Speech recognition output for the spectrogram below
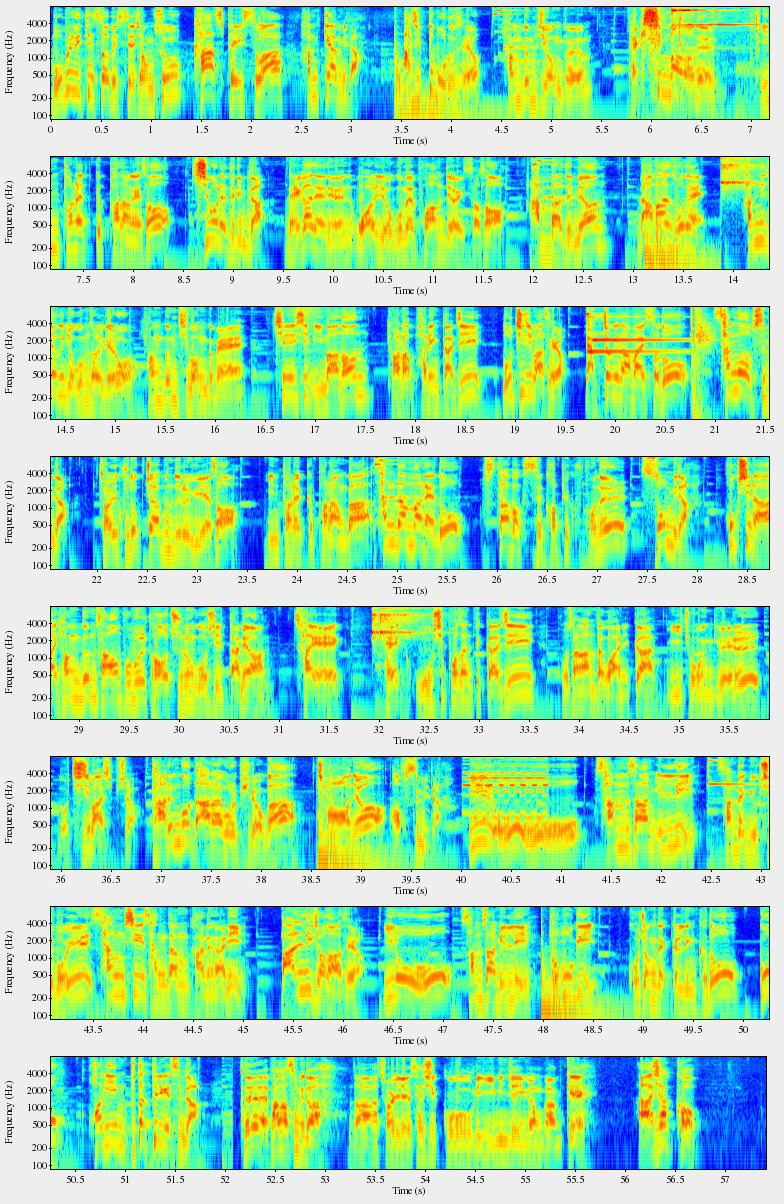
모빌리티 서비스의 정수 카스페이스와 함께합니다. 아직도 모르세요? 현금 지원금 110만 원을 인터넷 끝판왕에서 지원해 드립니다. 내가 내는 월 요금에 포함되어 있어서 안 받으면 나만 손해. 합리적인 요금 설계로 현금 지원금에 72만 원 결합 할인까지 놓치지 마세요. 약정이 남아 있어도 상관없습니다. 저희 구독자분들을 위해서 인터넷 끝판왕과 상담만 해도 스타벅스 커피 쿠폰을 쏩니다. 혹시나 현금 사은품을 더 주는 곳이 있다면 차액 150%까지 보상한다고 하니까 이 좋은 기회를 놓치지 마십시오. 다른 곳 알아볼 필요가 전혀 없습니다. 1555-3312 365일 상시 상담 가능하니 빨리 전화하세요. 1555-3312 더보기 고정 댓글 링크도 꼭 확인 부탁드리겠습니다. 네, 반갑습니다. 자, 저희의 새 식구 우리 이민재 위원과 함께 아시아컵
